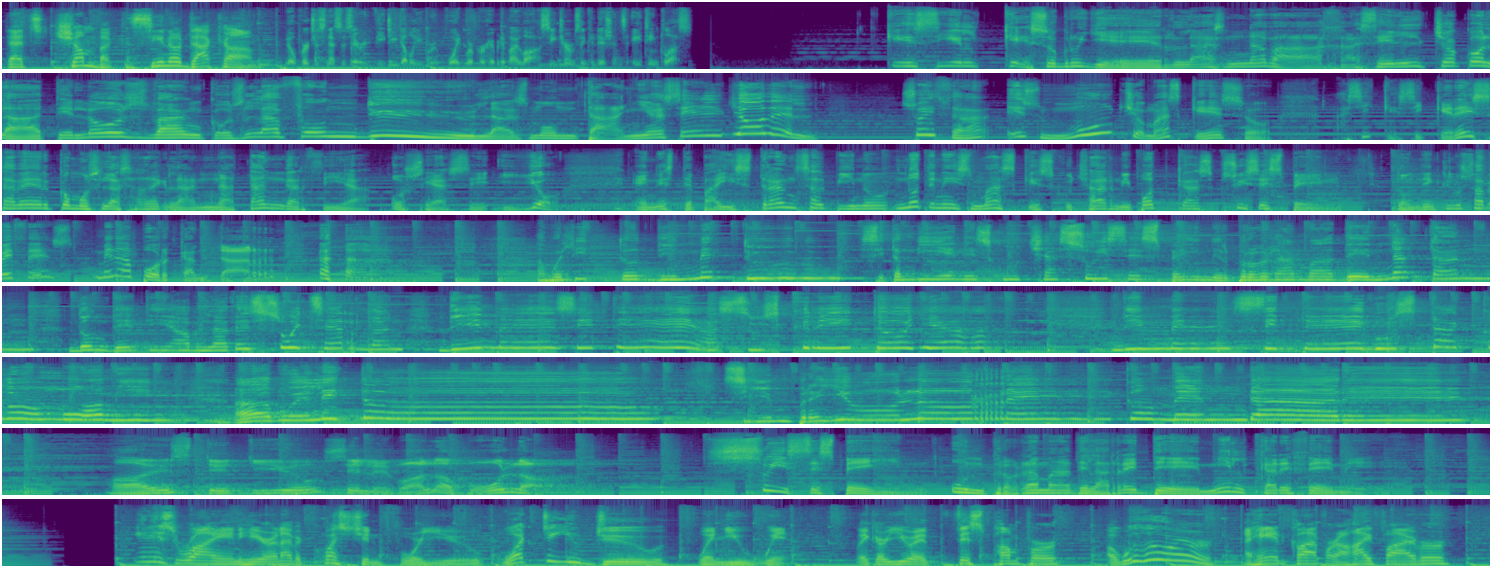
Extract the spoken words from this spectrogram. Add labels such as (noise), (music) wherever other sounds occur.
That's chumbacasino.com. No purchase necessary. BGW. Void were prohibited by law. See terms and conditions. 18 plus. Que si el queso gruyère, las navajas, el chocolate, los bancos, la fondue, las montañas, el yodel. Suiza es mucho más que eso. Así que si queréis saber cómo se las arregla Natán García, o sea, y yo, en este país transalpino, no tenéis más que escuchar mi podcast Swiss Spain, donde incluso a veces me da por cantar. (laughs) Abuelito, dime tú si también escuchas Swiss Spain, el programa de Nathan, donde te habla de Switzerland. Dime si te has suscrito ya. Dime si te gusta como a mí, abuelito. Siempre yo lo recomendaré. A este tío se le va la bola. Swiss Spain, un programa de la red de Milcar FM. It is Ryan here, and I have a question for you. What do you do when you win? Like, are you a fist pumper? A woohooer, a hand clapper, a high fiver.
